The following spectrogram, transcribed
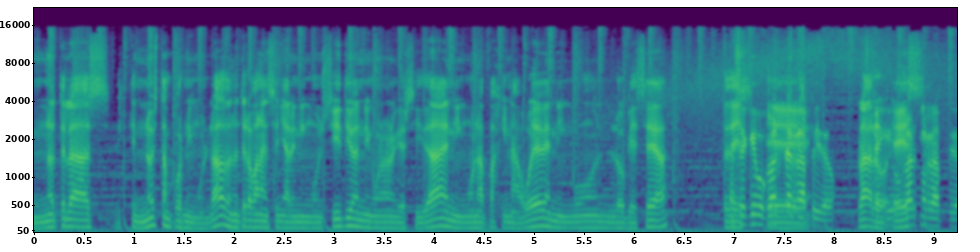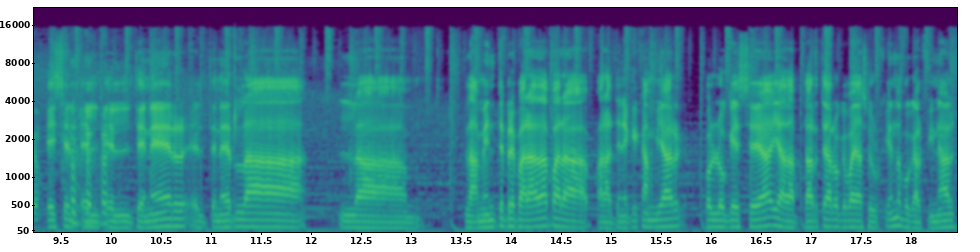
no te las que no están por ningún lado, no te lo van a enseñar en ningún sitio, en ninguna universidad, en ninguna página web, en ningún lo que sea. Entonces, es equivocarte eh, rápido. Claro, es, rápido. es el, tener, el tener la, la, mente preparada para, para tener que cambiar con lo que sea y adaptarte a lo que vaya surgiendo, porque al final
